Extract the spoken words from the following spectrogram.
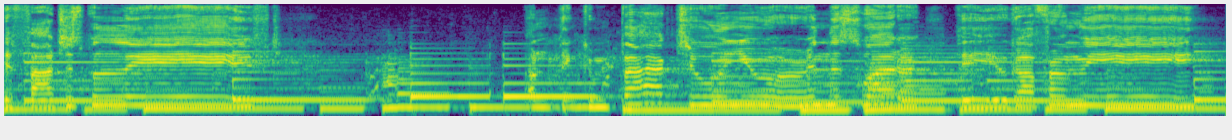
If I just believed. I'm thinking back to when you were in the sweater that you got from me.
